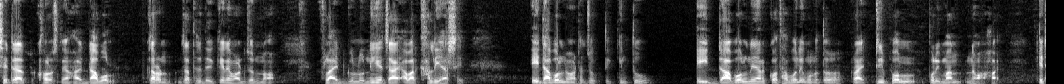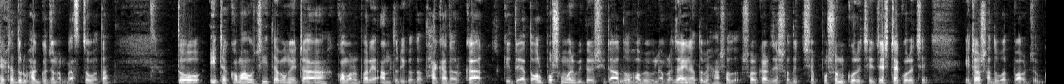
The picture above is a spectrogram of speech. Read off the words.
সেটার খরচ নেওয়া হয় ডাবল কারণ যাত্রীদেরকে নেওয়ার জন্য ফ্লাইটগুলো নিয়ে যায়, আবার খালি আসে। এই ডাবল নেওয়াটা যৌক্তিক, কিন্তু এই ডাবল নেওয়ার কথা বলে মূলত প্রায় ট্রিপল পরিমাণ নেওয়া হয়। এটা একটা দুর্ভাগ্যজনক বাস্তবতা। তো এটা কমা উচিত এবং এটা কমানোর পরে আন্তরিকতা থাকা দরকার। কিন্তু এত অল্প সময়ের ভিতরে সেটা আদৌ হবে বলে আমরা জানি না। তবে হ্যাঁ সরকার যে সদিচ্ছা পোষণ করেছে, চেষ্টা করেছে, এটাও সাধুবাদ পাওয়ার যোগ্য।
